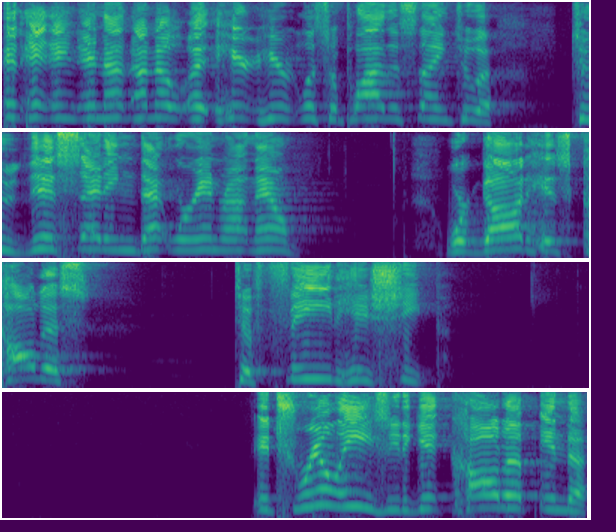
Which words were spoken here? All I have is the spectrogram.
And and, and I, I know uh, here here let's apply this thing to a to this setting that we're in right now, where God has called us to feed His sheep. It's real easy to get caught up into,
